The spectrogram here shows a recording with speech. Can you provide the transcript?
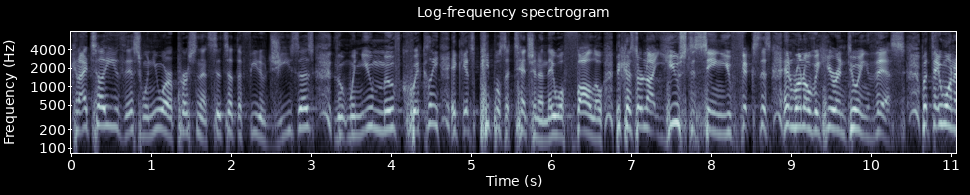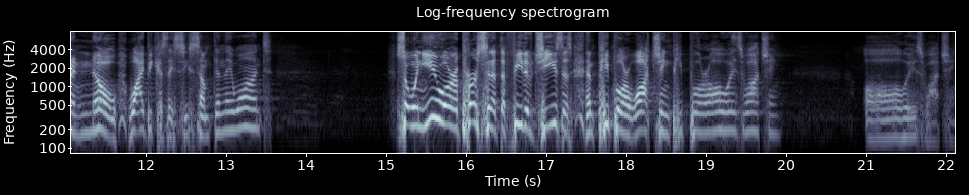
Can I tell you this? When you are a person that sits at the feet of Jesus, when you move quickly, it gets people's attention and they will follow because they're not used to seeing you fix this and run over here and doing this. But they want to know. Why? Because they see something they want. So when you are a person at the feet of Jesus and people are watching, people are always watching. Always watching.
